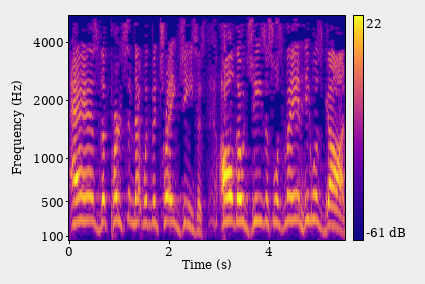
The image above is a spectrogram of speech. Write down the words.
as the person that would betray Jesus. Although Jesus was man, He was God.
